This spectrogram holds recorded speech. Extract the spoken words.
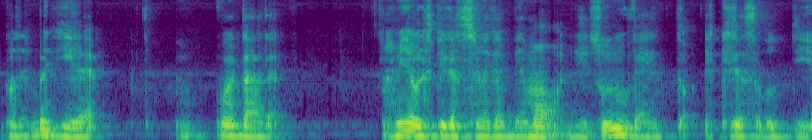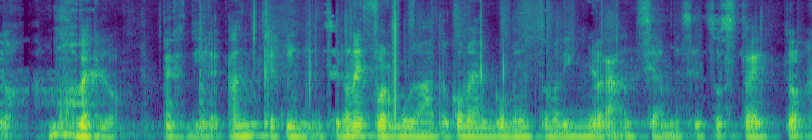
potrebbe dire, guardate, la migliore spiegazione che abbiamo oggi sul vento è che sia stato Dio a muoverlo, per dire, anche quindi se non è formulato come argomento di ignoranza nel senso stretto,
